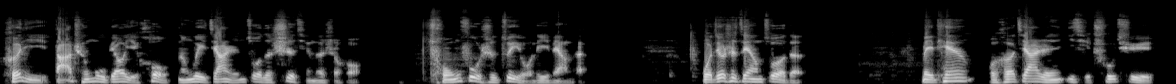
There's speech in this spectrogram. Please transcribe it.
和你达成目标以后能为家人做的事情的时候，重复是最有力量的。我就是这样做的。每天我和家人一起出去。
